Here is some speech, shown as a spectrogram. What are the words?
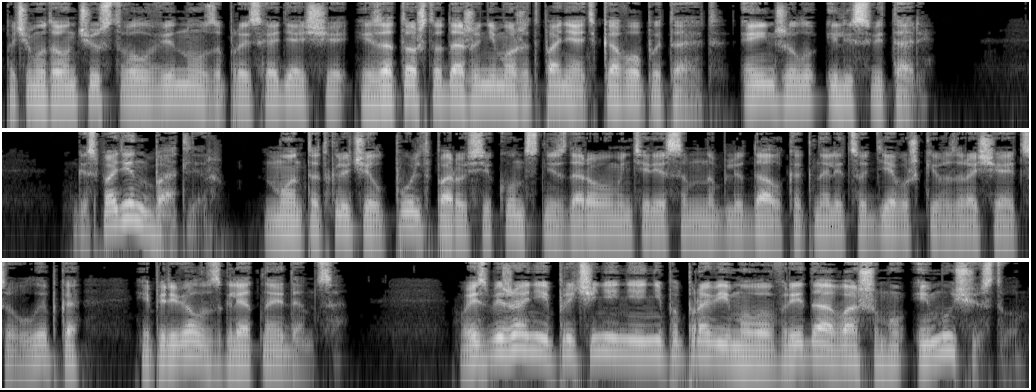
Почему-то он чувствовал вину за происходящее и за то, что даже не может понять, кого пытают — Эйнджелу или Свитари. «Господин Батлер». Монт отключил пульт, пару секунд с нездоровым интересом наблюдал, как на лицо девушки возвращается улыбка, и перевел взгляд на Эдемца. «Во избежание причинения непоправимого вреда вашему имуществу,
